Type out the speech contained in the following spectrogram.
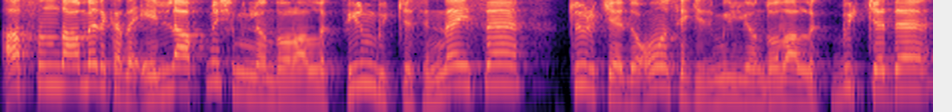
aslında Amerika'da 50-60 milyon dolarlık film bütçesi neyse Türkiye'de 18 milyon dolarlık bütçede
